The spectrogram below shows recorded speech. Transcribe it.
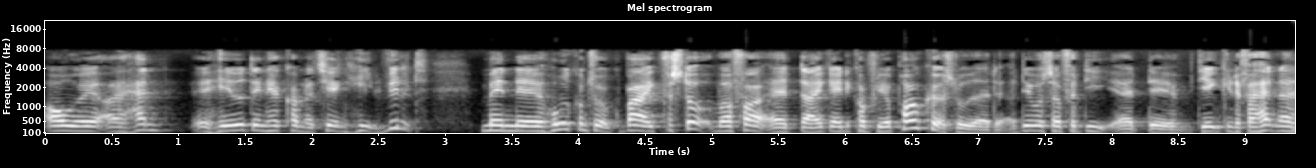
og, uh, og han uh, hævede den her konvertering helt vildt, men uh, hovedkontoret kunne bare ikke forstå, hvorfor at der ikke rigtig kom flere prøvekørsler ud af det, og det var så fordi, at uh, de enkelte forhandlere,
